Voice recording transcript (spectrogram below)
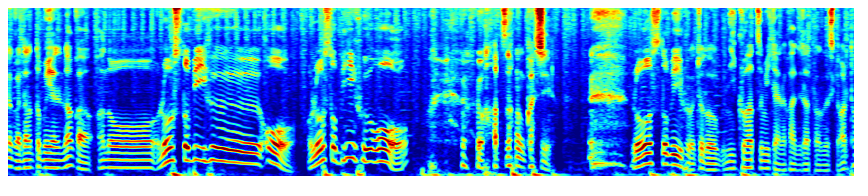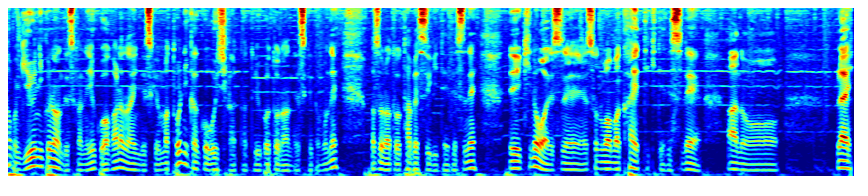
なんかなんとも言えない、なんかあのー、ローストビーフを、ローストビーフを発音おかしいなローストビーフのちょっと肉厚みたいな感じだったんですけど、あれ多分牛肉なんですかね、よくわからないんですけど、まあ、とにかく美味しかったということなんですけどもね、まあ、その後食べ過ぎてですね、で昨日はですね、そのまま帰ってきてですね、あのーライ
